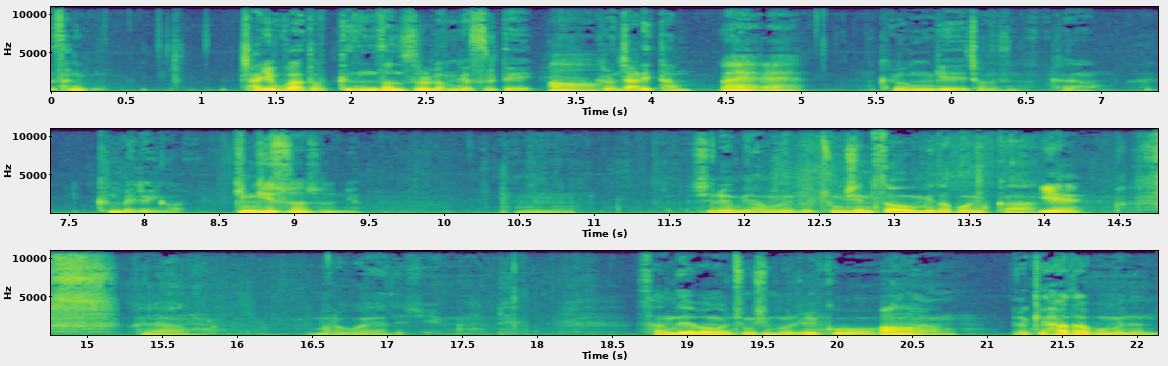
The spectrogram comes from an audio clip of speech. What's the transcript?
상 자기보다 더 큰 선수를 넘겼을 때 어. 그런 짜릿함 네, 네. 그런 게 저는 가장 큰 매력인 것 같아요. 김기수 선수는요? 음, 씨름이 아무래도 중심 싸움이다 보니까 예. 그냥 뭐라고 해야 되지 상대방을 중심으로 읽고 어. 그냥 이렇게 하다 보면은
